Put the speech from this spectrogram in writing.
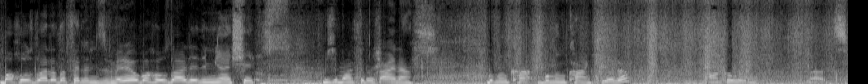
Bahozlara da falan izin veriyor. Bahozlar dedim ya şey. Bizim arkadaş. Aynen. Bunun kan- bunun kankileri. Arkalarım. Evet.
